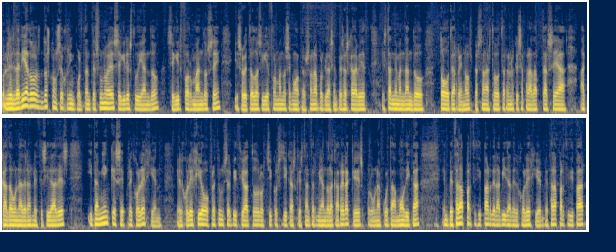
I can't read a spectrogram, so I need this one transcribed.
Les daría dos, dos consejos importantes. Uno es seguir estudiando, seguir formándose y sobre todo seguir formándose como persona porque las empresas cada vez están demandando todoterrenos, personas todoterrenos que sepan adaptarse a, a cada una de las necesidades y también que se precolegien. El colegio ofrece un servicio a todos los chicos y chicas que están terminando la carrera que es por una cuota módica empezar a participar de la vida del colegio, empezar a participar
